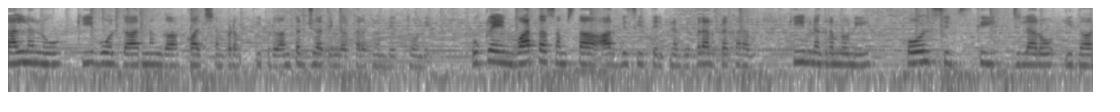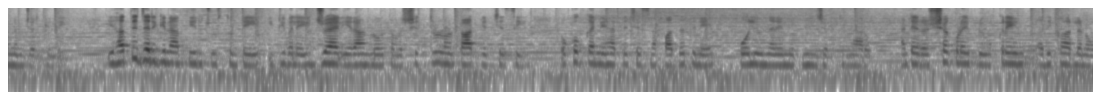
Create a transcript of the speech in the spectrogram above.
కల్నల్ను కీబోర్డ్ దారుణంగా కాల్చి చంపడం ఇప్పుడు అంతర్జాతీయంగా కలకలం రేపుతోంది. ఉక్రెయిన్ వార్తా సంస్థ ఆర్బీసీ తెలిపిన వివరాల ప్రకారం కీవ్ నగరంలోని హోల్సివ్స్కీ జిల్లాలో ఈ దారుణం జరిగింది. ఈ హత్య జరిగిన తీరు చూస్తుంటే ఇటీవల ఇజ్రాయెల్ ఇరాన్లో తమ శత్రువులను టార్గెట్ చేసి ఒక్కొక్కరిని హత్య చేసిన పద్ధతినే పోలి ఉందని నిపుణులు చెబుతున్నారు. అంటే రష్యా కూడా ఇప్పుడు ఉక్రెయిన్ అధికారులను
